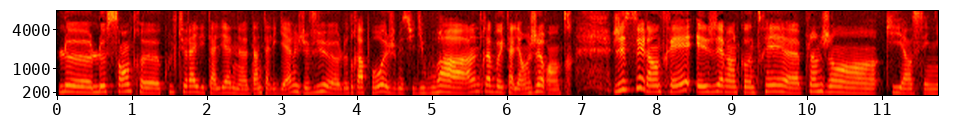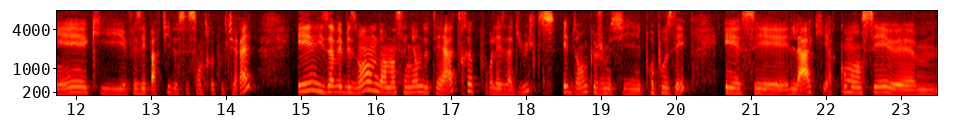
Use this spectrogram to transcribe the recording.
le, centre culturel italien d'Antalighieri. J'ai vu le drapeau et je me suis dit, waouh, un drapeau italien, je rentre. Je suis rentrée et j'ai rencontré plein de gens qui enseignaient, qui faisaient partie de ce centre culturel. Et ils avaient besoin d'un enseignant de théâtre pour les adultes. Et donc, je me suis proposée. Et c'est là qui a commencé euh,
